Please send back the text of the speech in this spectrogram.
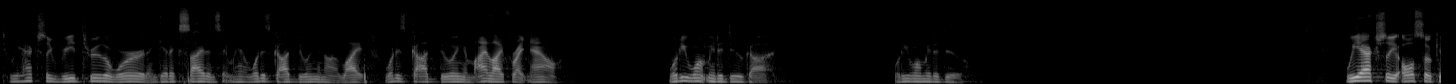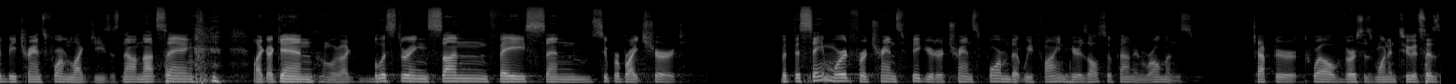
Do we actually read through the word and get excited and say, man, what is God doing in our life? What is God doing in my life right now? What do you want me to do, God? What do you want me to do? We actually also can be transformed like Jesus. Now, I'm not saying, like, again, like blistering sun face and super bright shirt. But the same word for transfigured or transformed that we find here is also found in Romans chapter 12, verses 1 and 2. It says,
